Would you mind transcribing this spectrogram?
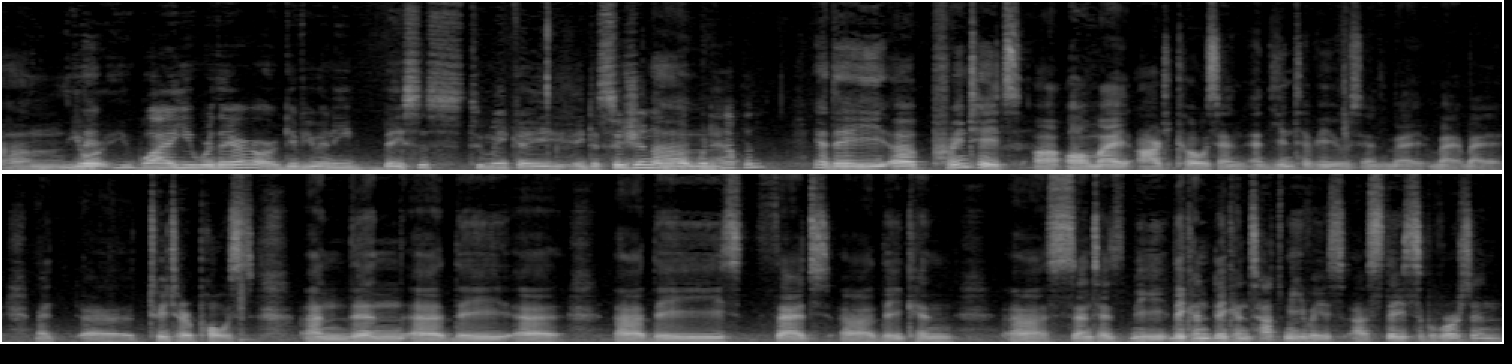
um, your, they, why you were there or give you any basis to make a, a decision on um, what would um, happen? Yeah, they uh, printed uh, all my articles and, and interviews and my, my, my, my uh, Twitter posts. And then uh, they, uh, uh, they said they can sentence me, they can, they can charge me with state subversion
